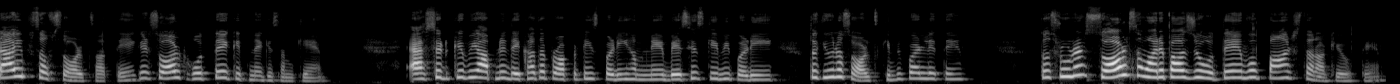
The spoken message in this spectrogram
टाइप्स ऑफ़ सॉल्ट्स आते हैं कि सॉल्ट होते कितने किस्म के हैं। एसिड के भी आपने देखा था, प्रॉपर्टीज़ पढ़ी हमने, बेसिस की भी पढ़ी तो क्यों ना सॉल्ट्स की भी पढ़ लेते हैं। तो स्टूडेंट सॉल्ट्स हमारे पास जो होते हैं, वो पाँच तरह के होते हैं।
